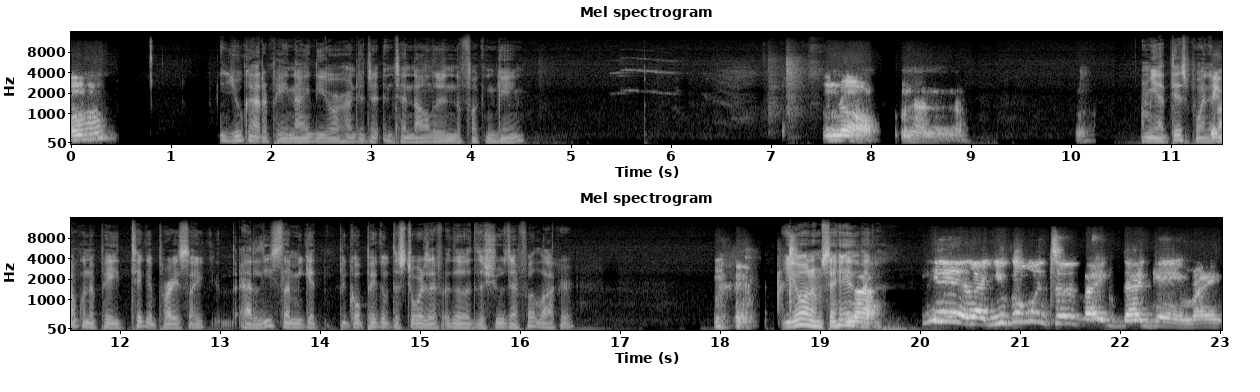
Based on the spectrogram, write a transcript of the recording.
Mm-hmm. You gotta pay ninety or one hundred and ten dollars in the fucking game. No, no, no, no. I mean, at this point, if I'm gonna pay ticket price, like at least let me get go pick up the stores at the the shoes at Foot Locker. you know what I'm saying? Nah. Like, yeah, like you go into like that game, right?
